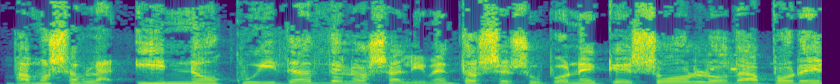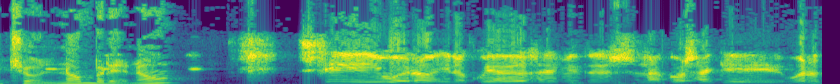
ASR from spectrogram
vamos a hablar inocuidad de los alimentos. Se supone que eso lo da por hecho el nombre, ¿no? Sí, bueno, inocuidad de los alimentos es una cosa que, bueno,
